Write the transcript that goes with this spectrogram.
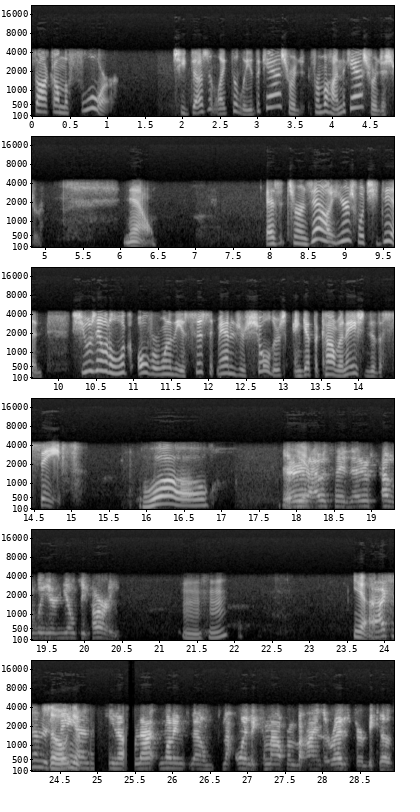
stock on the floor. She doesn't like to leave the cash reg- from behind the cash register. Now, as it turns out, here's what she did. She was able to look over one of the assistant manager's shoulders and get the combination to the safe. Whoa. There, Yeah. I would say there's probably your guilty party. Mhm. Yeah. I can understand, So, you know- you know, not wanting, you know, not wanting to come out from behind the register because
